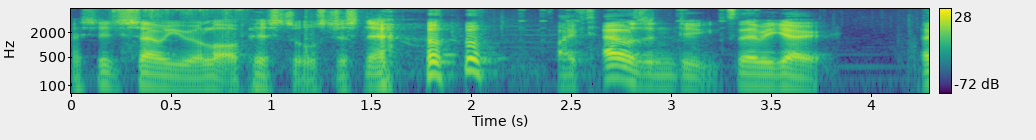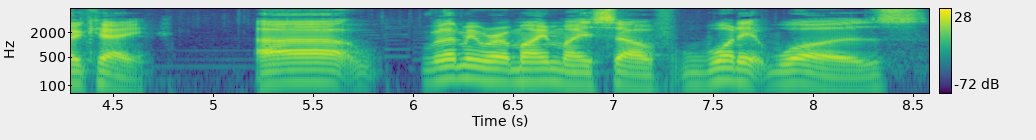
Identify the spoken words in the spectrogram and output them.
I should sell you a lot of pistols just now. 5,000 Dukes. There we go. Okay. Uh, let me remind myself what it was.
